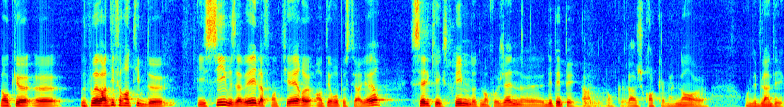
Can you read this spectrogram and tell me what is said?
Donc vous pouvez avoir différents types de... Ici, vous avez la frontière antéro-postérieure, celle qui exprime notre morphogène euh, des PP. Hein. Donc euh, là, je crois que maintenant, euh, on est blindé.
